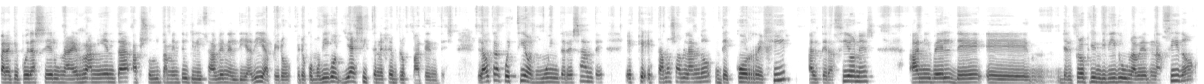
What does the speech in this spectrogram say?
para que pueda ser una herramienta absolutamente utilizable en el día a día. Pero, pero como digo, ya existen ejemplos patentes. La otra cuestión muy interesante es que estamos hablando de corregir alteraciones a nivel de, eh, del propio individuo una vez nacido,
